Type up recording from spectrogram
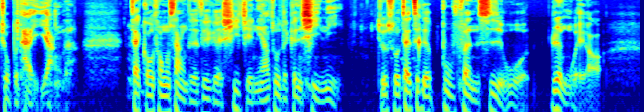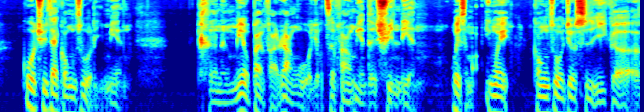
就不太一样了。在沟通上的这个细节，你要做得更细腻。就是说，在这个部分是我。认为哦，过去在工作里面可能没有办法让我有这方面的训练。为什么？因为工作就是一个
